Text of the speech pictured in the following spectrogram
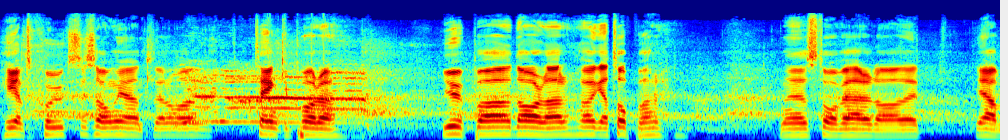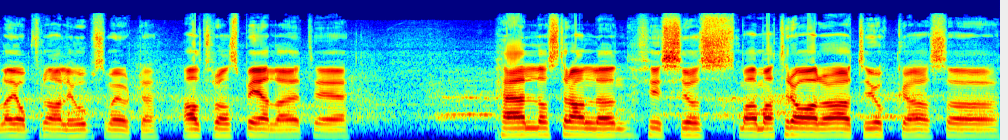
helt sjuk säsong egentligen om man tänker på det. Djupa dalar, höga toppar. Nu står vi här idag, det är ett jävla jobb från allihop som har gjort det. Allt från spelare till Hell och Strandlund, fysios, material och allt och Jocke. Alltså,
